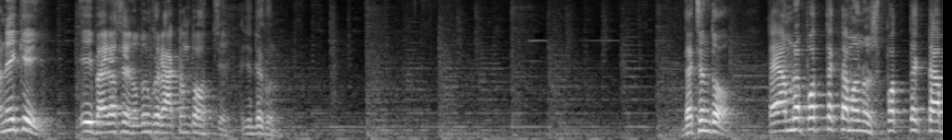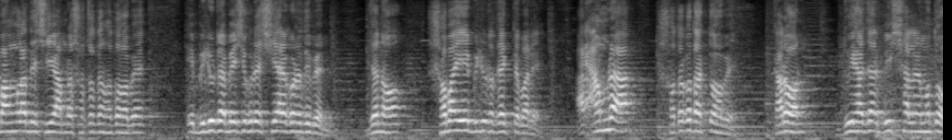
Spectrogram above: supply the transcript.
অনেকেই এই ভাইরাসে নতুন করে আক্রান্ত হচ্ছে। এই যে দেখুন। দেখছেন তো? তাই আমরা প্রত্যেকটা মানুষ, প্রত্যেকটা বাংলাদেশি আমরা সচেতন হতে হবে। এই ভিডিওটা বেশি করে শেয়ার করে দেবেন, যেন সবাই এই ভিডিওটা দেখতে পারে। আর আমরা সতর্ক থাকতে হবে, কারণ দুই হাজার বিশ সালের মতো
